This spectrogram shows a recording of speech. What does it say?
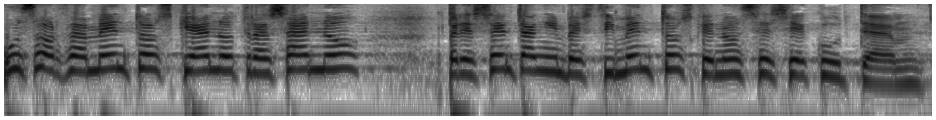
Uns orzamentos que ano tras ano presentan investimentos que non se executan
